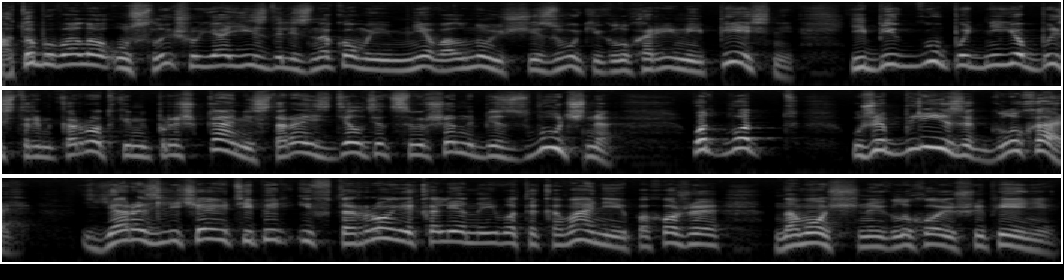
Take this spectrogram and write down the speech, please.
А то, бывало, услышу я издали знакомые мне волнующие звуки глухариной песни и бегу под нее быстрыми короткими прыжками, стараясь сделать это совершенно беззвучно. Вот-вот, уже близок глухарь. Я различаю теперь и второе колено его такования, похожее на мощное глухое шипение.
